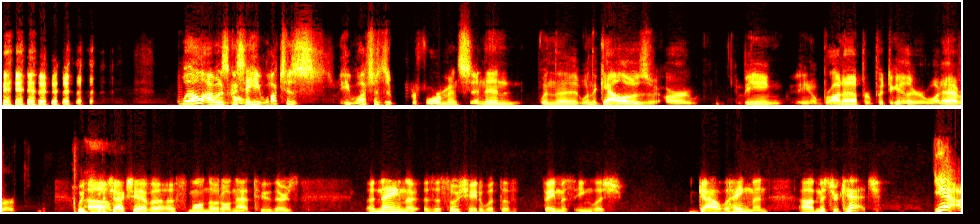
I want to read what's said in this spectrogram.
well, I was gonna Oh. say he watches he watches the performance, and then when the when the gallows are being you know brought up or put together or whatever. Which, Um, which actually have a, a small note on that too. There's a name that is associated with the famous English gal hangman, uh, Mr. Ketch. Yeah,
